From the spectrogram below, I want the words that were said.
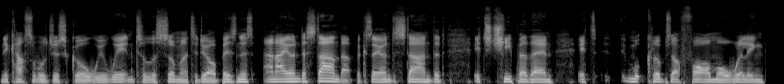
Newcastle will just go, we'll wait until the summer to do our business, and I understand that because I understand that it's cheaper then. It's clubs are far more willing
